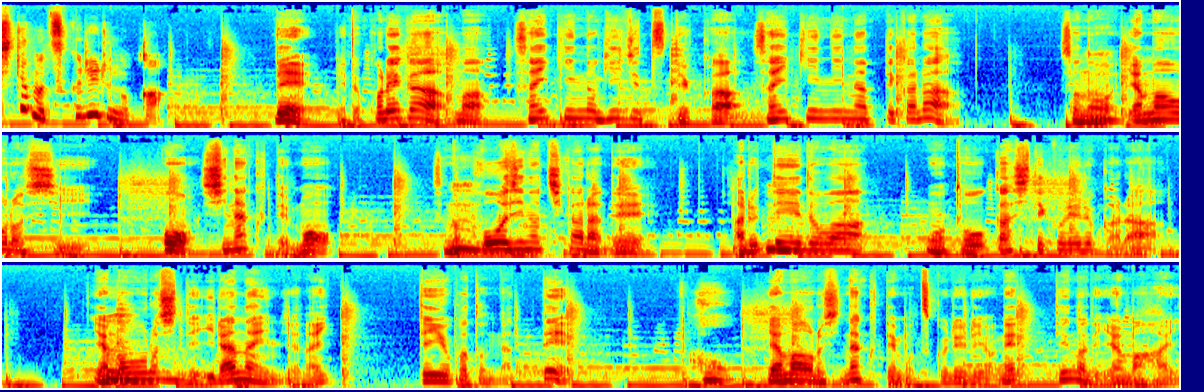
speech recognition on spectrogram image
しても作れるのか。で、えっと、これがまあ最近の技術っていうか最近になってからそのうん山おろしをしなくてもその麹の力である程度はもう透過してくれるから山おろしっていらないんじゃないっていうことになって。山おろしなくても作れるよねっていうので山灰っ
